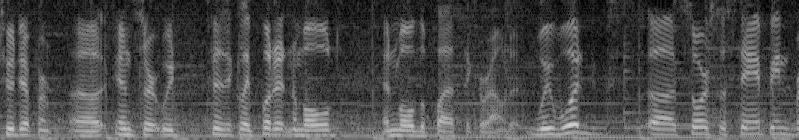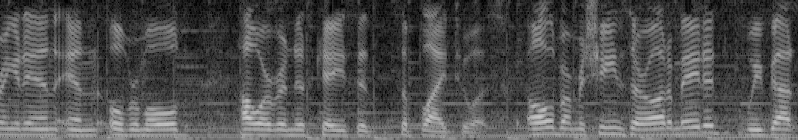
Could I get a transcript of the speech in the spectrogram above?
Two different uh, insert, we physically put it in the mold and mold the plastic around it. We would uh, source the stamping, bring it in and overmold. However, in this case, it's supplied to us. All of our machines are automated. We've got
